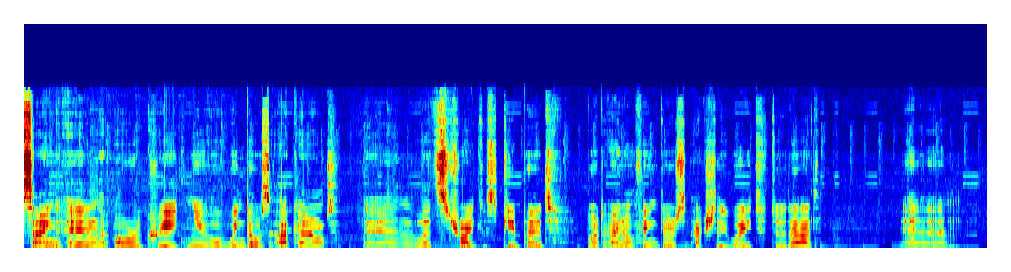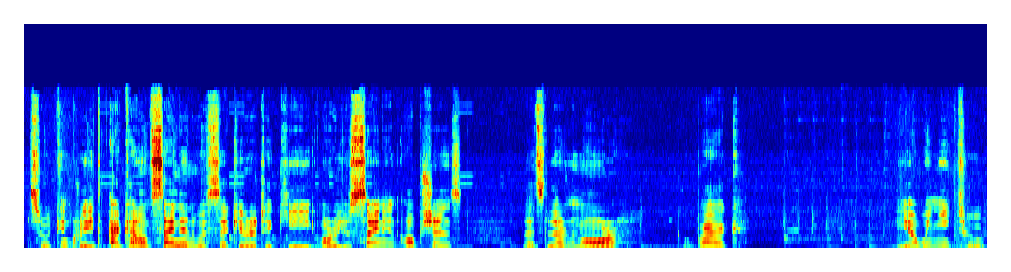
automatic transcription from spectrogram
Sign in or create new Windows account and let's try to skip it but I don't think there's actually a way to do that. Um, so we can create account sign in with security key or use sign in options. Let's learn more. Go back. Yeah we need to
